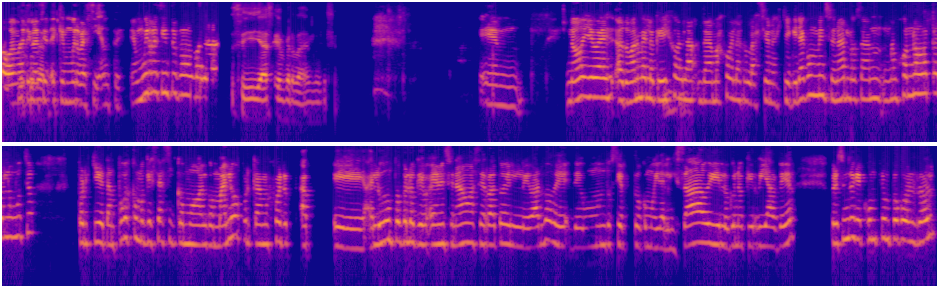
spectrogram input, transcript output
No, Mati, siento, es que es muy reciente. Es muy reciente como para. Sí, ya sí, es verdad. es muy reciente. em, no, yo voy a tomarme lo que dijo de la, de la Majo de las relaciones, que quería como mencionarlo, o sea, a lo mejor no abarcarlo mucho, porque tampoco es como que sea así como algo malo, porque a lo mejor a- eh, alude un poco a lo que había mencionado hace rato el Levardo, de, de un mundo cierto como idealizado y lo que uno querría ver, pero siento que cumple un poco el rol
